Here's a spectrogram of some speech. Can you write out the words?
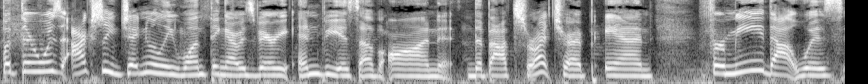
but there was actually genuinely one thing I was very envious of on the bachelorette trip. And for me, that was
